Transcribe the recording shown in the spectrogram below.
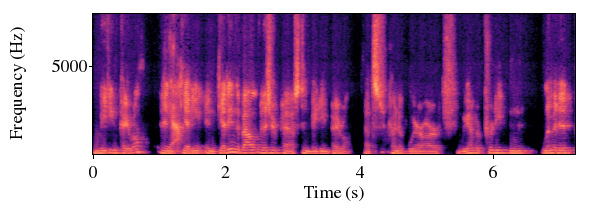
meeting payroll and yeah. getting and getting the ballot measure passed and meeting payroll. That's kind of where our we have a pretty limited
